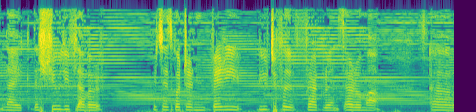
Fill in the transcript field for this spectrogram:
like the shiuli flower which has got a very beautiful fragrance aroma uh,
